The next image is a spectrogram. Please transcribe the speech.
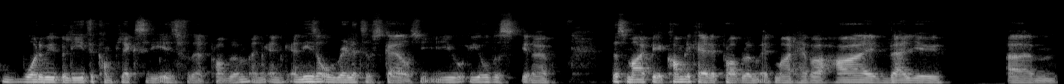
what do we believe the complexity is for that problem? And, and, and these are all relative scales. You you'll just you know this might be a complicated problem. It might have a high value um,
